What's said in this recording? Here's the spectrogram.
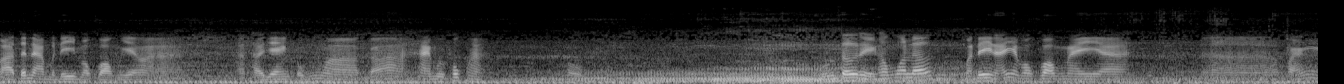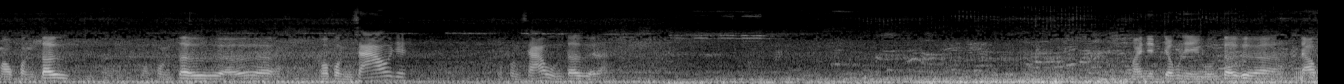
Và tính ra mình đi một vòng vậy mà à, thời gian cũng à, có 20 phút ha. Ồ. quận tư thì không quá lớn mà đi nãy giờ một vòng này à, à, khoảng 1 phần tư một phần tư ở một phần sáu chứ một phần sáu quận tư rồi đó. Mà nhìn chung thì quận tư ờ, đông.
